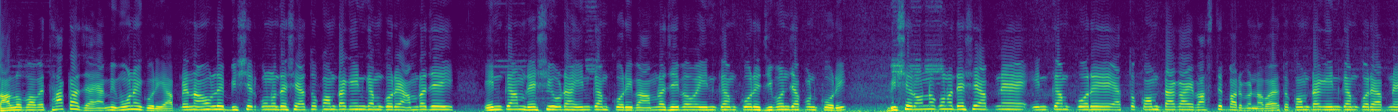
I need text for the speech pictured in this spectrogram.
ভালোভাবে থাকা যায়, আমি মনে করি। আপনি না হলে বিশ্বের কোনো দেশে এত কম টাকা ইনকাম করে আমরা যেই ইনকাম রেশিওটা ইনকাম করি বা আমরা যেভাবে ইনকাম করে জীবনযাপন করি, বিশ্বের অন্য কোনো দেশে আপনি ইনকাম করে এত কম টাকায় বাঁচতে পারবেন না বা এত কম টাকা ইনকাম করে আপনি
